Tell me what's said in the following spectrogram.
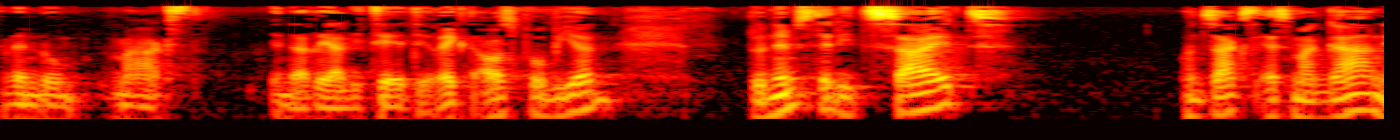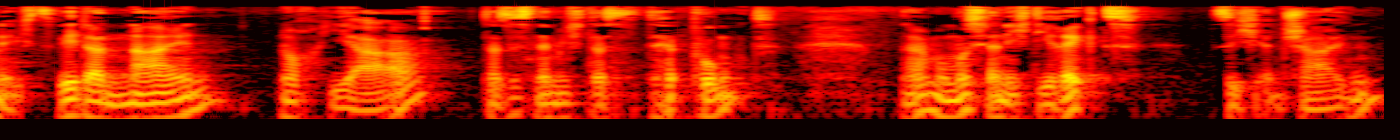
wenn du magst, in der Realität direkt ausprobieren. Du nimmst dir die Zeit und sagst erstmal gar nichts, weder Nein noch Ja. Das ist nämlich das, der Punkt. Ja, man muss ja nicht direkt sich entscheiden,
